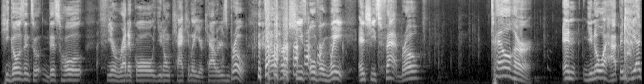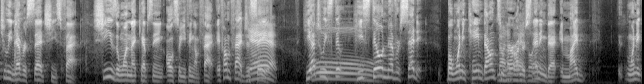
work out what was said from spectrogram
He goes into this whole theoretical, you don't calculate your calories, bro. Tell her she's overweight and she's fat, bro. Tell her. And you know what happened? He actually never said she's fat. She's the one that kept saying, "Oh, so you think I'm fat? If I'm fat, just say it." He actually still he still never said it. But when it came down to No, no, her go ahead, understanding that it might when it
